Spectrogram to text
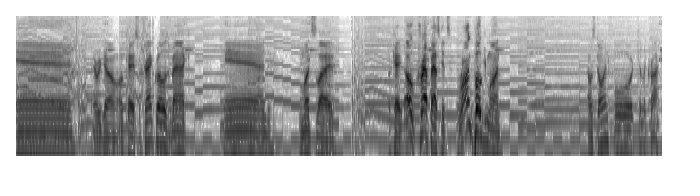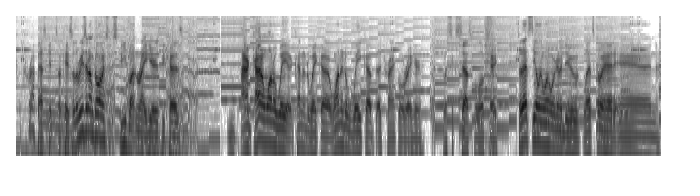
And... There we go. Okay, so Tranquill is back. And... Mudslide. Okay. Oh, crap baskets. Wrong Pokemon. I was going for Killer Croc. Crap baskets. Okay, so the reason I'm going to the speed button right here is because I kind of want to wait, kind of to wake up, wanted to wake up a Tranquill right here. It was successful. Okay, so that's the only one we're gonna do. Let's go ahead and do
